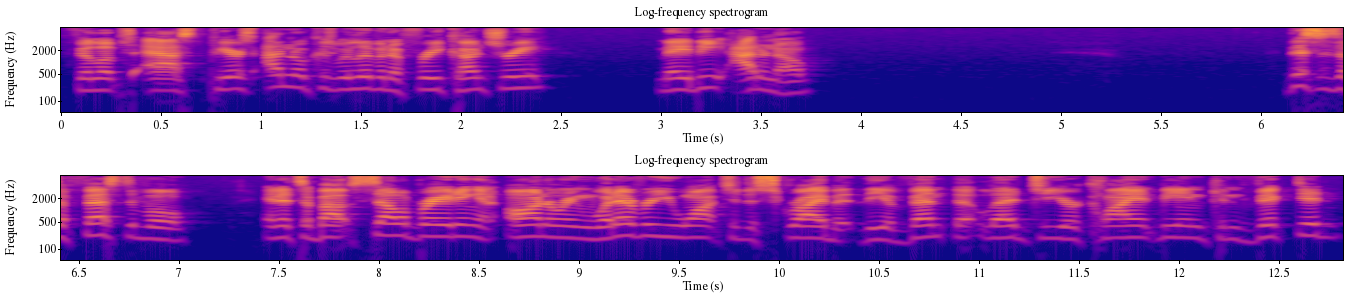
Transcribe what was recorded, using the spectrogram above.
Phillips asked Pierce. I don't know, because we live in a free country. Maybe. I don't know. This is a festival, and it's about celebrating and honoring whatever you want to describe it. The event that led to your client being convicted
